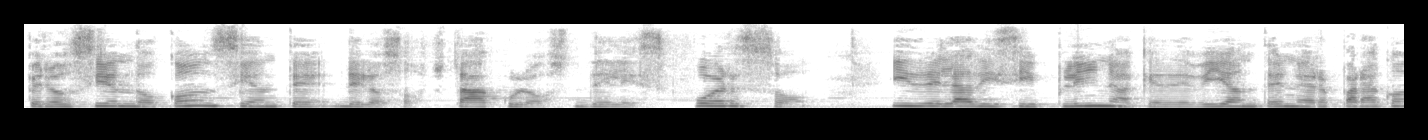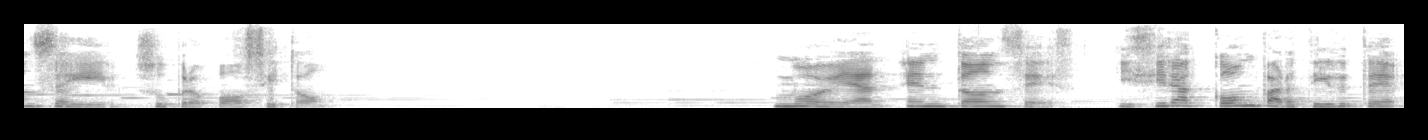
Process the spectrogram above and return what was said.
pero siendo consciente de los obstáculos, del esfuerzo y de la disciplina que debían tener para conseguir su propósito. Muy bien, entonces quisiera compartirte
